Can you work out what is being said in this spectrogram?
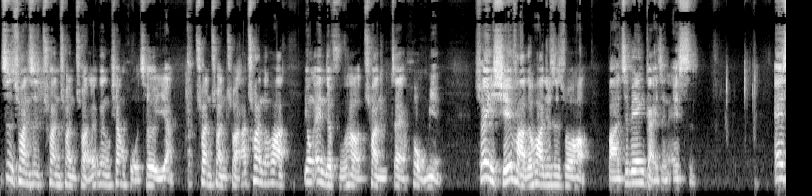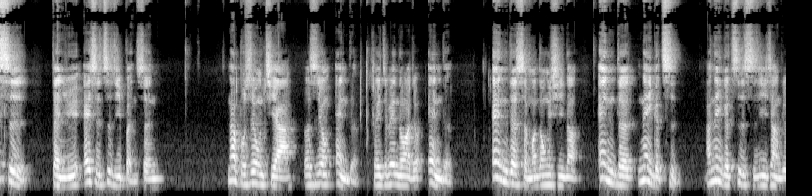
字串是串串串，要跟像火车一样串串串。啊，串的话用 and 符号串在后面，所以写法的话就是说哈，把这边改成 s。s 等于 s 自己本身，那不是用加，而是用 and，所以这边的话就 and，and 什么东西呢？and 那个字啊，那个字实际上就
